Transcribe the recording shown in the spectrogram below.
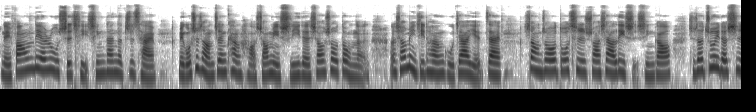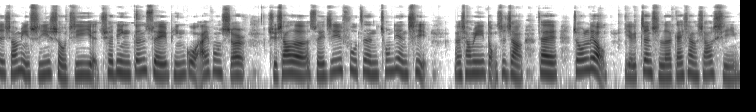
美方列入实体清单的制裁，美国市场正看好小米十一的销售动能，而小米集团股价也在上周多次刷下历史新高。值得注意的是，小米十一手机也确定跟随苹果 iPhone 十二取消了随机附赠充电器，而小米董事长在周六也证实了该项消息。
